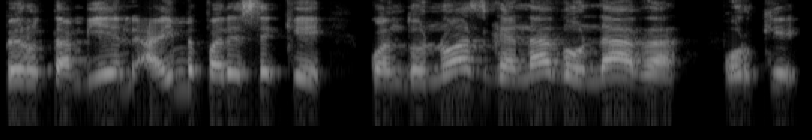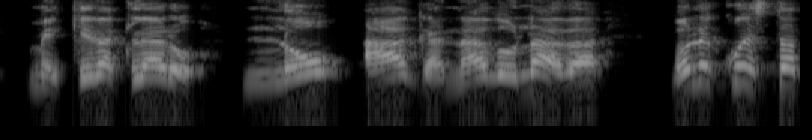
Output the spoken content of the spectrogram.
pero también ahí me parece que cuando no has ganado nada, porque me queda claro, no ha ganado nada, no le cuesta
